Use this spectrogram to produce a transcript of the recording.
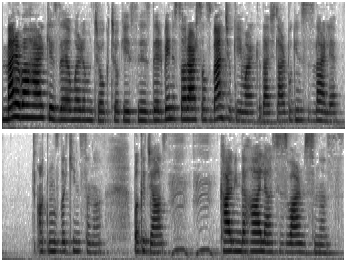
Merhaba herkese. Umarım çok çok iyisinizdir. Beni sorarsanız ben çok iyiyim arkadaşlar. Bugün sizlerle aklınızdaki insana bakacağız. Kalbinde hala siz var mısınız?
